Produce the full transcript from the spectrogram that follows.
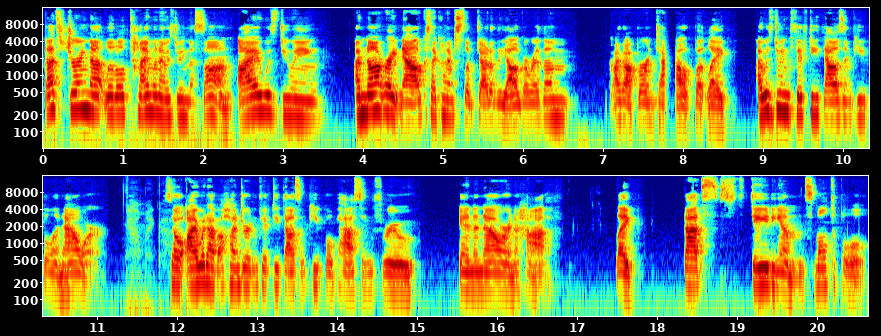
that's during that little time when i was doing the song. I was doing i'm not right now because i kind of slipped out of the algorithm. I got burnt out but like I was doing 50,000 people an hour. Oh so I would have 150,000 people passing through in an hour and a half. Like that's stadiums, multiple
